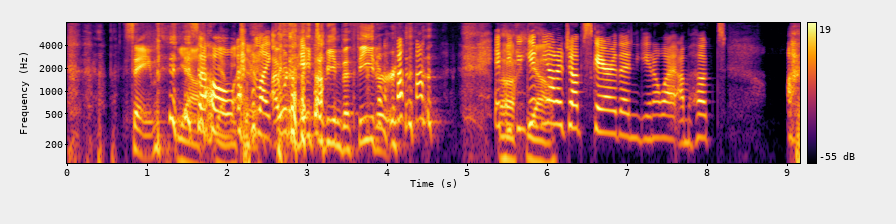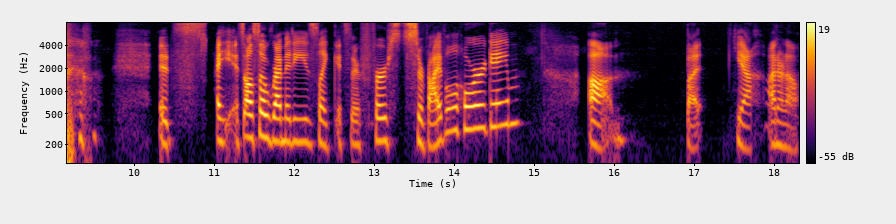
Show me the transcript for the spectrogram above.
Same. Yeah, so yeah, me too. like I would have hated to be in the theater. if Uh, you can get me on a jump scare, then you know what? I'm hooked. it's I, it's also Remedy's like it's their first survival horror game. Um, but yeah, I don't know.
